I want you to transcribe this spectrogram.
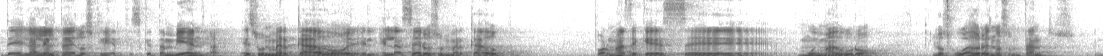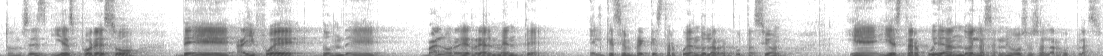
de la lealtad de los clientes, que también es un mercado, el, acero es un mercado, por más de que es eh, muy maduro, los jugadores no son tantos. Entonces, y es por eso de ahí fue donde valoré realmente el que siempre hay que estar cuidando la reputación eh, y estar cuidando el hacer negocios a largo plazo.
